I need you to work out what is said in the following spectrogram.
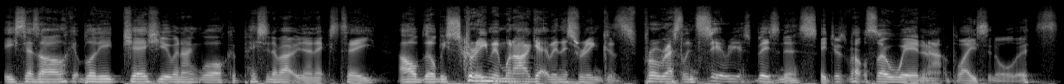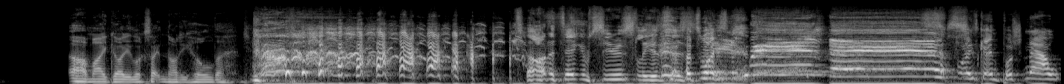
he says, "Oh, look at bloody Chase U and Hank Walker pissing about in NXT. I'll they'll be screaming when I get them in this ring because pro wrestling's serious business." It just felt so weird and out of place in all this. Oh my god, he looks like Noddy Holder. It's hard to take him seriously. It's That's why he's, that's why he's getting pushed now.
